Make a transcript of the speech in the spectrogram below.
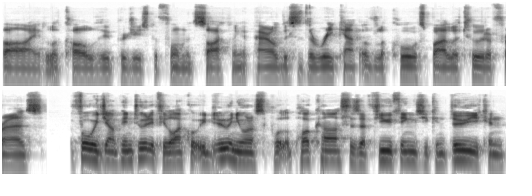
by Le Col, who produce performance cycling apparel. This is the recap of La Course by La Tour de France. Before we jump into it, if you like what we do and you want to support the podcast, there's a few things you can do. You can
